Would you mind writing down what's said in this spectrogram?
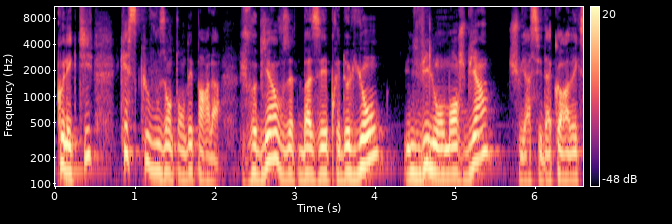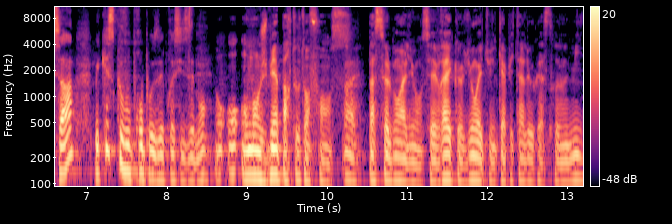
collective. Qu'est-ce que vous entendez par là? Je veux bien, vous êtes basé près de Lyon, une ville où on mange bien, je suis assez d'accord avec ça. Mais qu'est-ce que vous proposez précisément? On, mange bien partout en France, pas seulement à Lyon. C'est vrai que Lyon est une capitale de gastronomie.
